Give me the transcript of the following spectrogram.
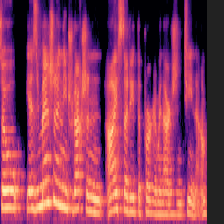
So as you mentioned in the introduction, I studied the program in Argentina.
